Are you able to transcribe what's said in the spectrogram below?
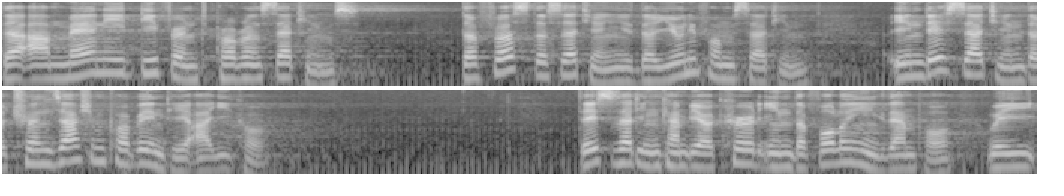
there are many different problem settings. The first setting is the uniform setting. In this setting, the transaction probability are equal. This setting can be occurred in the following example. We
